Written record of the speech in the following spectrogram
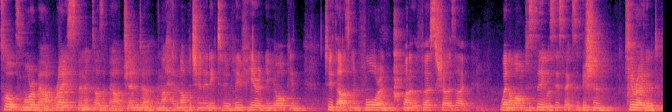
talks more about race than it does about gender, and I had an opportunity to live here in New York in 2004, and one of the first shows I went along to see was this exhibition curated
